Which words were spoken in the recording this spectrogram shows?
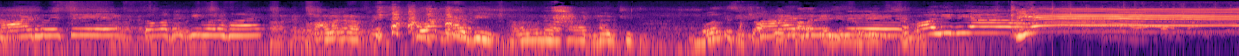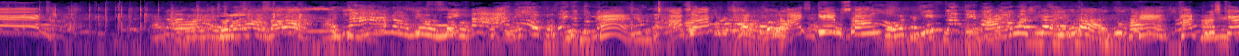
হার্ড হয়েছে। তোমাদের কি মনে হয়? মনে হয় বলতেছি চকলেট ফালাকের জন্য হয়েছে পিক ছিল অলিভিয়া হ্যাঁ আচ্ছা আইসক্রিম সং হ্যাঁ থার্ড পুরস্কার?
